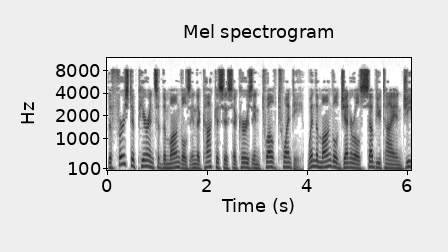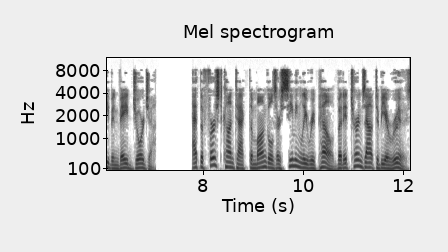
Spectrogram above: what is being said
The first appearance of the Mongols in the Caucasus occurs in 1220, when the Mongol generals Subutai and Jebe invade Georgia. At the first contact the Mongols are seemingly repelled but it turns out to be a ruse.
